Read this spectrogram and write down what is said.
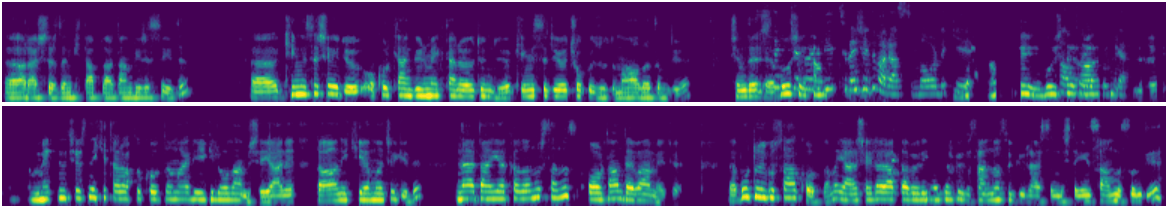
e, araştırdığım kitaplardan birisiydi. E, kimisi şey diyor, okurken gülmekten öldüm diyor. Kimisi diyor çok üzüldüm, ağladım diyor. Şimdi e, işte bu şey böyle tam, bir trajedi var aslında oradaki. Şey, bu işte e, metnin içerisinde iki taraflı kodlamayla ilgili olan bir şey. Yani dağın iki yamacı gibi. Nereden yakalanırsanız oradan devam ediyor. E, bu duygusal kodlama yani şeyler hatta böyle yadırgıyordu sen nasıl gülersin işte insan mısın diye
